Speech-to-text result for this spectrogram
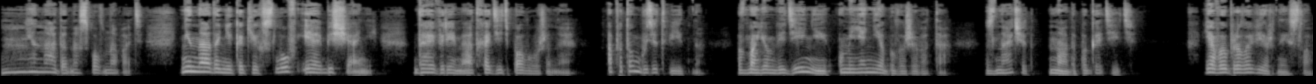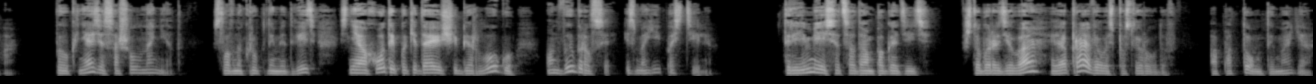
«Не надо нас волновать. Не надо никаких слов и обещаний. Дай время отходить положенное. А потом будет видно. В моем видении у меня не было живота. Значит, надо погодить». Я выбрала верные слова. Пыл князя сошел на нет. Словно крупный медведь, с неохотой покидающий берлогу, он выбрался из моей постели. «Три месяца дам погодить, чтобы родила и оправилась после родов. А потом ты моя,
